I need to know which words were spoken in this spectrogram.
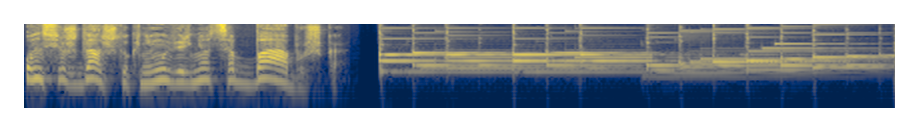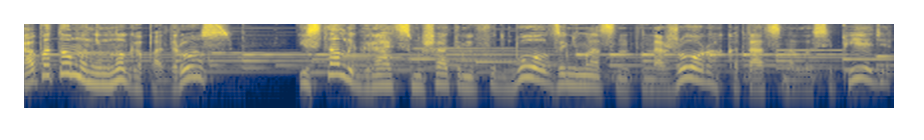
Он все ждал, что к нему вернется бабушка. А потом он немного подрос и стал играть с мышатами в футбол, заниматься на тренажерах, кататься на велосипеде.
